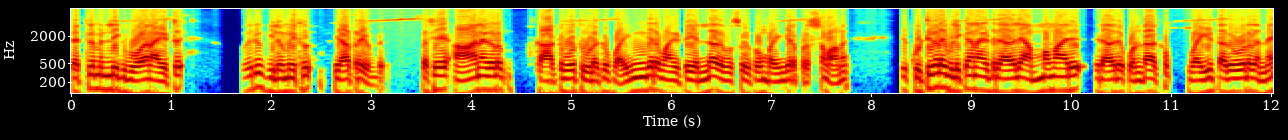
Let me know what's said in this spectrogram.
സെറ്റിൽമെന്റിലേക്ക് പോകാനായിട്ട് ഒരു കിലോമീറ്റർ യാത്രയുണ്ട്. പക്ഷേ ആനകളും കാട്ടുപോത്തുകളൊക്കെ ഭയങ്കരമായിട്ട് എല്ലാ ദിവസവും ഇപ്പം ഭയങ്കര പ്രശ്നമാണ്. ഈ കുട്ടികളെ വിളിക്കാനായിട്ട് രാവിലെ അമ്മമാർ രാവിലെ കൊണ്ടാക്കും വൈകിട്ട് അതുപോലെ തന്നെ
